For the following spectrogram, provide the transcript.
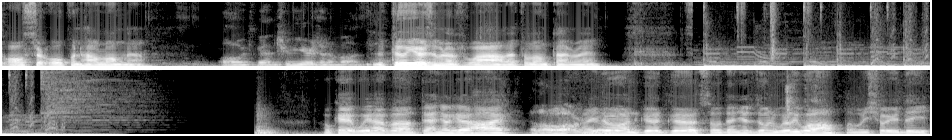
ulcer open how long now? Oh, it's been two years and a month. The two years and a half. Wow, that's a long time, right? Okay, we have uh, Daniel here. Hi. Hello, how are How you doing? Good, good. So Daniel's doing really well. Let me show you the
